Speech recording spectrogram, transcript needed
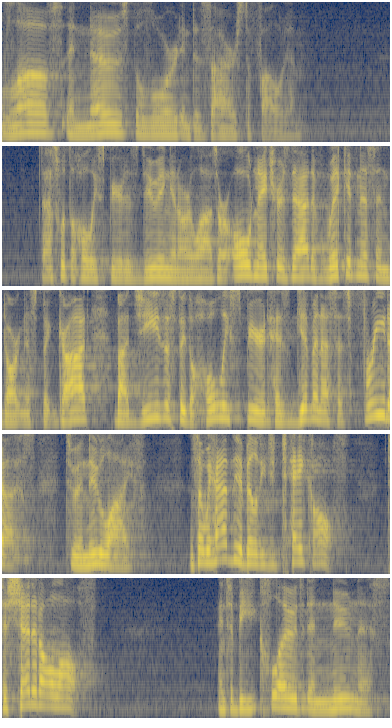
loves and knows the Lord and desires to follow Him. That's what the Holy Spirit is doing in our lives. Our old nature is that of wickedness and darkness, but God, by Jesus, through the Holy Spirit, has given us, has freed us to a new life. And so we have the ability to take off, to shed it all off, and to be clothed in newness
